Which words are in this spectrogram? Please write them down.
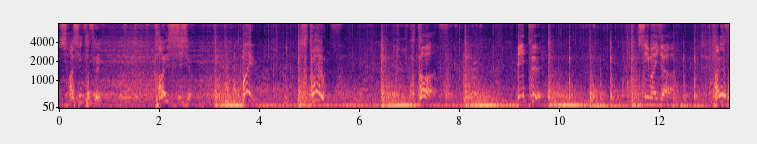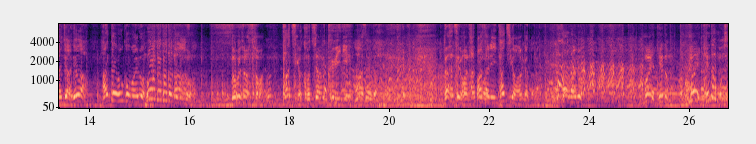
写真撮影。開始じゃ参る一つ二つ三つしまいじゃ有賀さんじゃあでは反対方向参ろうおっととととと信長様。太刀がこちらの首に。ああそうか。なぜ笑ってまさに太刀が悪かったな。さあ参ろう。うまいけども。うまいけども。さ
